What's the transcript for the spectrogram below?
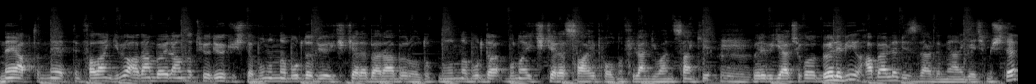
ne yaptın ne ettin falan gibi. Adam böyle anlatıyor diyor ki işte bununla burada diyor iki kere beraber olduk. Bununla burada buna iki kere sahip oldum falan gibi hani sanki Hmm. böyle bir gerçek böyle bir haberler izlerdim yani geçmişte.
